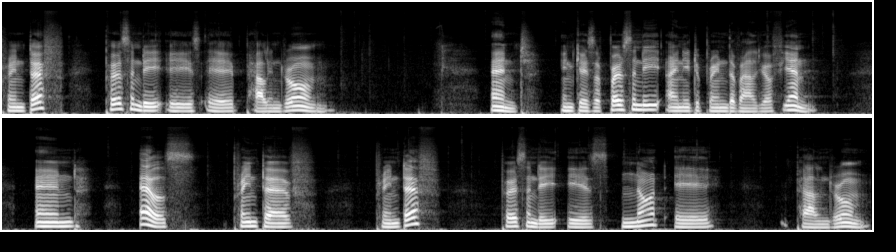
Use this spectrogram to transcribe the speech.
printf percent d is a palindrome and in case of percent d, I need to print the value of n. And else printf printf percent d is not a palindrome.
